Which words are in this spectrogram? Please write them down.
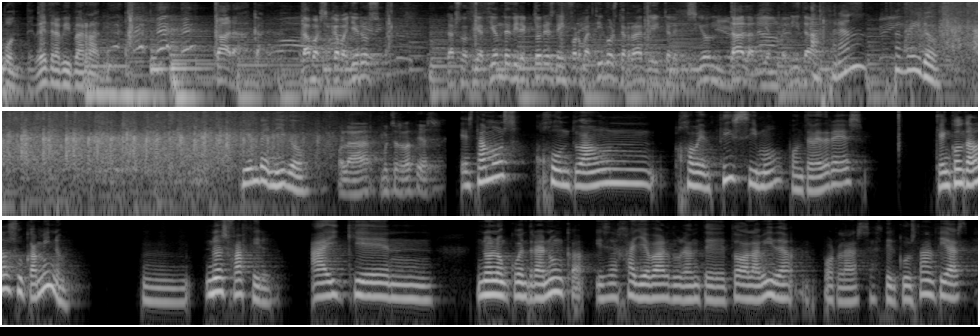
Pontevedra Viva Radio. Cara a cara. Damas y caballeros, la Asociación de Directores de Informativos de Radio y Televisión da la bienvenida a Fran Ferreiros. Bienvenido. Hola, muchas gracias. Estamos junto a un jovencísimo pontevedrés que ha encontrado su camino. Mm, no es fácil. Hay quien no lo encuentra nunca y se deja llevar durante toda la vida por las circunstancias.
